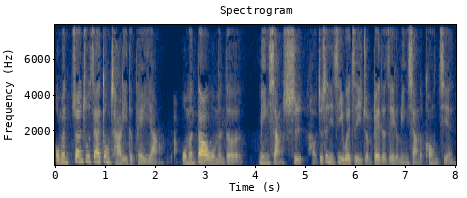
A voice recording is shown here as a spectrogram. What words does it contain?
我们专注在洞察力的培养。我们到我们的冥想室，好，就是你自己为自己准备的这个冥想的空间。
